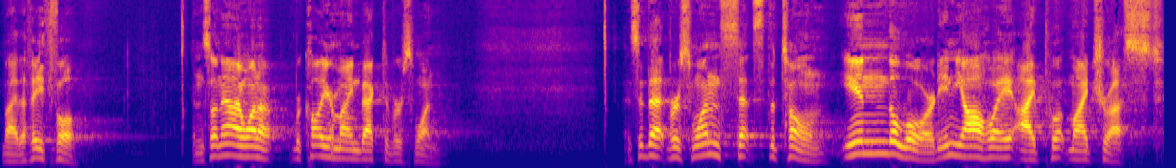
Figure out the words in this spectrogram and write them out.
by the faithful. And so now I want to recall your mind back to verse 1. I said that verse 1 sets the tone. In the Lord, in Yahweh, I put my trust.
